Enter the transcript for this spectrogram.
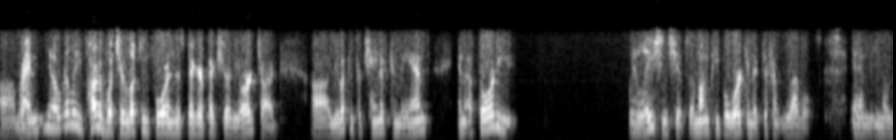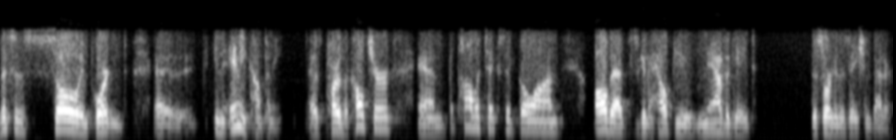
Um, right. And, you know, really part of what you're looking for in this bigger picture of the org chart, uh, you're looking for chain of command and authority relationships among people working at different levels. And, you know, this is so important uh, in any company as part of the culture and the politics that go on. all that's going to help you navigate this organization better.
